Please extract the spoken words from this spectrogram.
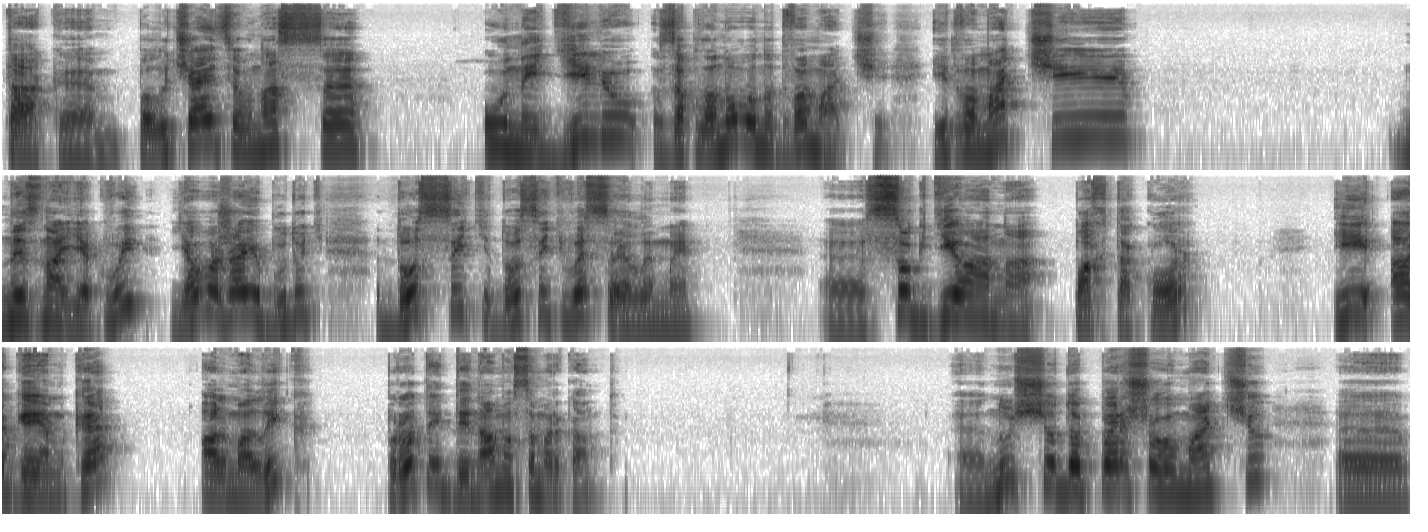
Так, е, получається, у нас е, у неділю заплановано два матчі. І два матчі, не знаю, як ви, я вважаю, будуть досить досить веселими. Согдіана Пахтакор і АГМК Алмалик проти Динамо Самарканд. Е, Ну, щодо першого матчу, е,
